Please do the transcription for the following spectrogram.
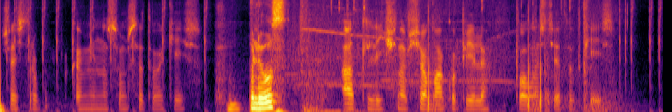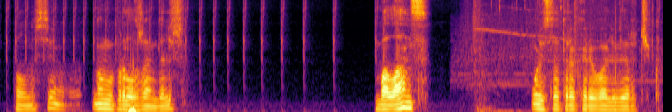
6 рублей минусом с этого кейса. Плюс. Отлично, все, мы окупили полностью этот кейс. Полностью. Ну, мы продолжаем дальше. Баланс. Ой, статрек револьверчик.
